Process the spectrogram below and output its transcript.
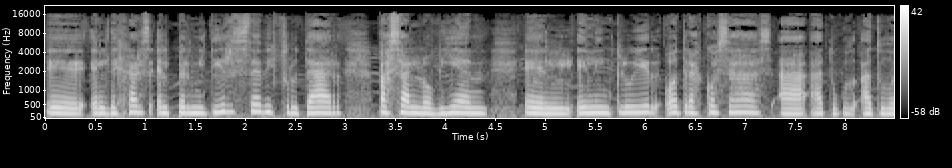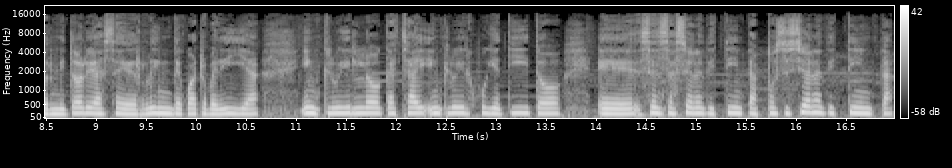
eh, el dejarse, el permitirse disfrutar, pasarlo bien, el, el incluir otras cosas a, a, tu, a tu dormitorio, a ese ring de cuatro perillas, incluirlo, ¿cachai? Incluir juguetitos, eh, sensaciones distintas, posiciones distintas.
